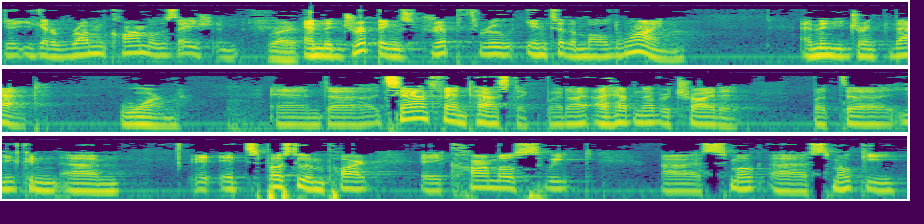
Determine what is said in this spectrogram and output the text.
You get a rum caramelization, Right. And the drippings drip through into the mulled wine and then you drink that warm. And uh, it sounds fantastic, but I, I have never tried it. But uh, you can, um, it, it's supposed to impart a caramel sweet, uh, smoke, uh, smoky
